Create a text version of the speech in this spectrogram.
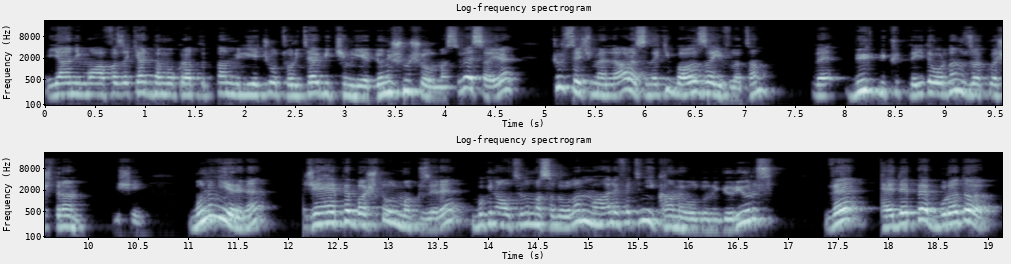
yani muhafazakar demokratlıktan milliyetçi otoriter bir kimliğe dönüşmüş olması vesaire Kürt seçmenle arasındaki bağı zayıflatan ve büyük bir kütleyi de oradan uzaklaştıran bir şey. Bunun yerine CHP başta olmak üzere bugün altılı masada olan muhalefetin ikame olduğunu görüyoruz. Ve HDP burada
